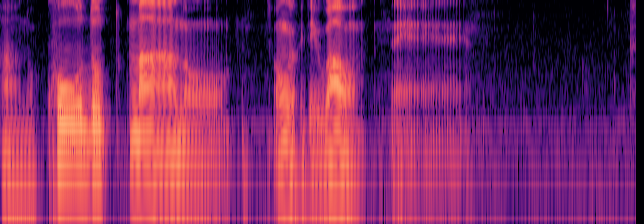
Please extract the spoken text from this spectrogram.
あのコードまああの音楽でいう和音、えー、っ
